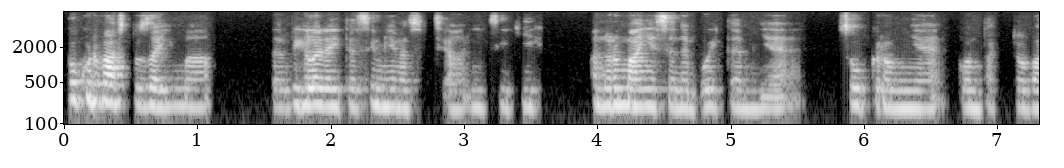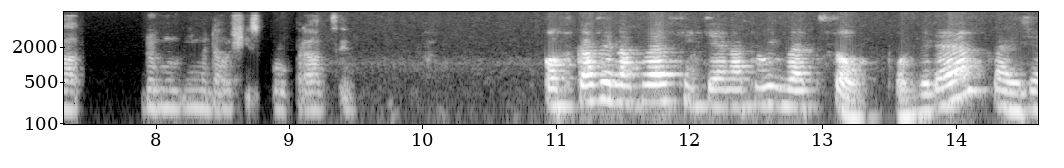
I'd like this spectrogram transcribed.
pokud vás to zajímá, vyhledejte si mě na sociálních sítích a normálně se nebojte mě soukromně kontaktovat, domluvíme další spolupráci. Odkazy na tvé sítě, na tvůj web jsou pod videem, takže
